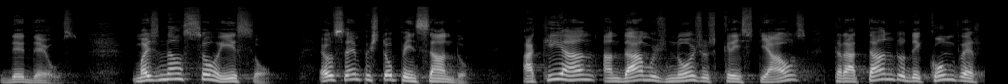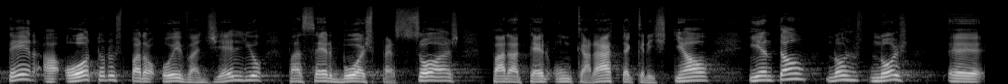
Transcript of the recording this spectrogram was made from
de Deus. Mas não só isso. Eu sempre estou pensando, Aqui andamos nós, os cristãos, tratando de converter a outros para o Evangelho, para ser boas pessoas, para ter um caráter cristão. E então nós, nós eh,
